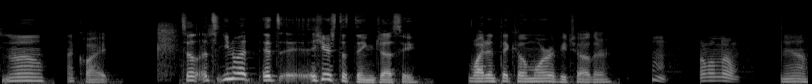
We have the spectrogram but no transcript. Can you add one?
No, not quite. So it's you know what? It's uh, here's the thing, Jesse. Why didn't they kill more of each other? I don't know. Yeah.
